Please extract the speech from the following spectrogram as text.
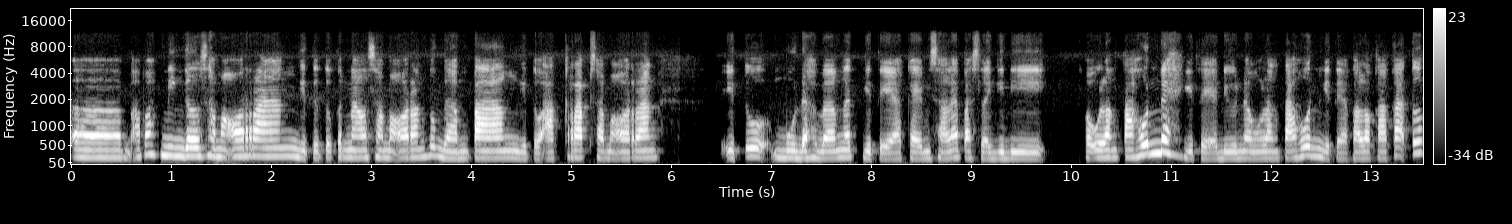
um, apa mingle sama orang gitu tuh kenal sama orang tuh gampang gitu akrab sama orang itu mudah banget gitu ya. Kayak misalnya pas lagi di ke ulang tahun deh gitu ya, diundang ulang tahun gitu ya. Kalau kakak tuh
